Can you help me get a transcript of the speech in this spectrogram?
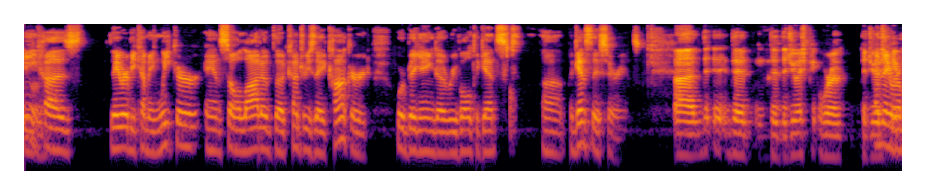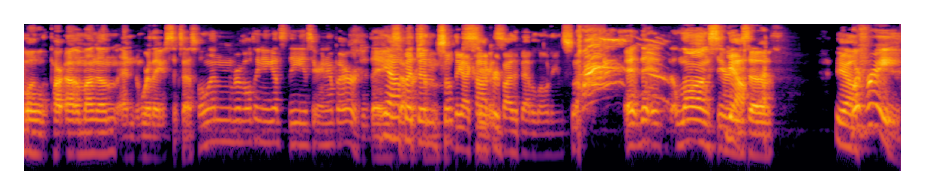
Hmm. because they were becoming weaker, and so a lot of the countries they conquered were beginning to revolt against uh, against the Assyrians. uh, did, did, did the Jewish people were the Jewish among people part, uh, among them, and were they successful in revolting against the Assyrian Empire, or did they? yeah, but then so they got conquered by the Babylonians. So Uh, the- a long series of yeah, we're free.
